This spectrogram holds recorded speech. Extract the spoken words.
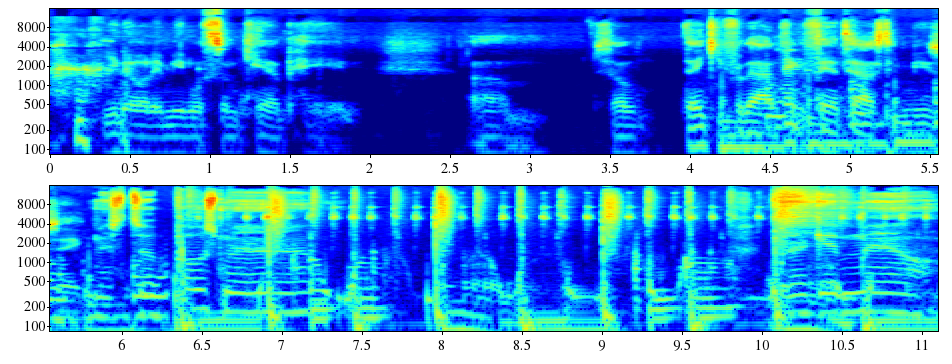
You know what I mean with some campaign. Um, so thank you for that. For the fantastic music. Mr. Postman, did I get mail?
